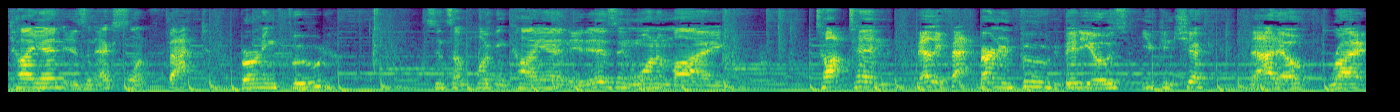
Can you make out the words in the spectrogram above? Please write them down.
Cayenne is an excellent fat burning food. Since I'm plugging cayenne, it is in one of my top 10 belly fat burning food videos. You can check that out right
